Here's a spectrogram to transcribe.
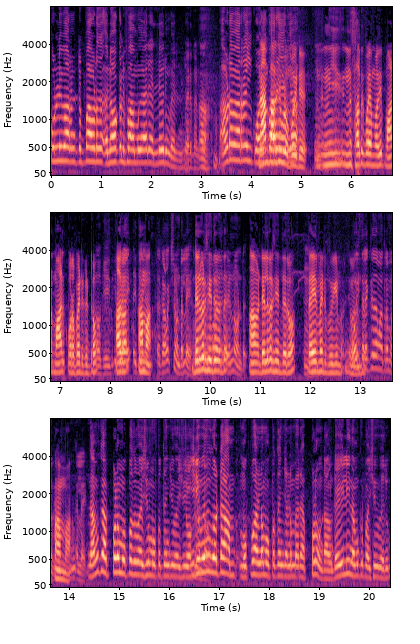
പുള്ളി പറഞ്ഞിട്ട് ഇപ്പൊ അവിടെ ലോക്കൽ ഫാമുകാർ എല്ലാവരും വരുന്നുണ്ട്. അവിടെ വേറെ ഈ ഞാൻ പറഞ്ഞു പോയിട്ട്. നീ ഇന്ന് സ്ഥലത്ത് പോയാൽ മതി. ഉറപ്പായിട്ട് കിട്ടും. ആമാ. കളക്ഷൻ ഉണ്ടല്ലേ? ഡെലിവറി ചെയ്ത് എണ്ണം ഉണ്ട് ആ ഡെലിവറി ചെയ്ത് തരും ധൈര്യമായിട്ട് പോയി പറഞ്ഞു സെലക്ട് ചെയ്താൽ മാത്രം മതി. ആമാ. അല്ലേ? നമുക്ക് എപ്പോഴും മുപ്പത് പശു മുപ്പത്തഞ്ച് പശു ഇരുപത് തൊട്ട് മുപ്പതെണ്ണം മുപ്പത്തഞ്ചെണ്ണം വരെ എപ്പോഴും ഉണ്ടാവും. ഡെയിലി നമുക്ക് പശു വരും.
